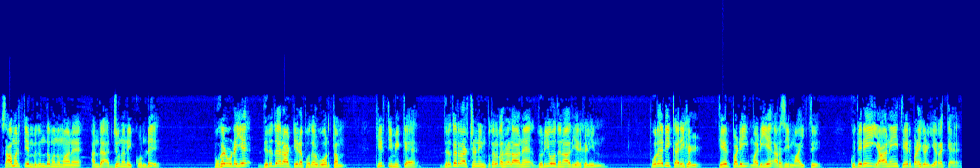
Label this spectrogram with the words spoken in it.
சாமர்த்தியம் மிகுந்தவனுமான அந்த அர்ஜுனனை கொண்டு புகழுடைய திருதராட்டிர புதல்வோர் தம். கீர்த்திமிக்க திருதராஷ்டிரனின் புதல்வர்களான துரியோதனாதியர்களின் புரவி கரிகள் தேர்ப்படை மடிய அரசி மாய்த்து குதிரை யானை தேர்ப்படைகள் இறக்க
